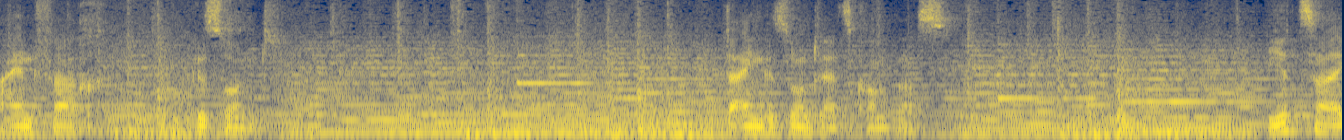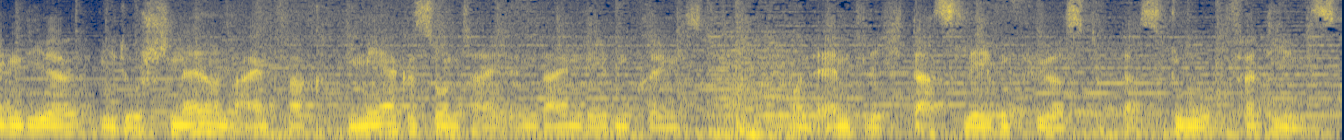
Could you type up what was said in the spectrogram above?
einfach, gesund. Dein Gesundheitskompass. Wir zeigen dir, wie du schnell und einfach mehr Gesundheit in dein Leben bringst und endlich das Leben führst, das du verdienst.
